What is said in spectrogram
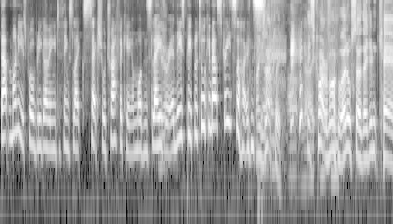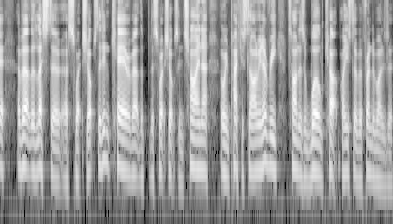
That money is probably going into things like sexual trafficking and modern slavery, Yeah. and these people are talking about street signs. Exactly. I- I- it's quite actually- remarkable. And also, they didn't care about the Leicester uh, sweatshops. They didn't care about the, the sweatshops in China or in Pakistan. I mean, every time there's a World Cup, I used to have a friend of mine who's a,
